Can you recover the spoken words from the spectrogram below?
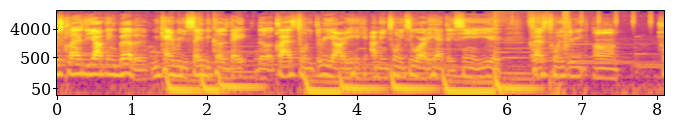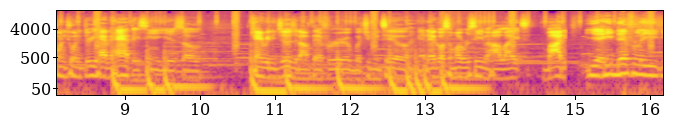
which class do y'all think better? We can't really say because they the class 23 already I mean 22 already had their senior year. Class 23 um 2023 haven't had their senior year, so can't really judge it off that for real, but you can tell. And there goes some more receiving highlights. Body. Yeah, he definitely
